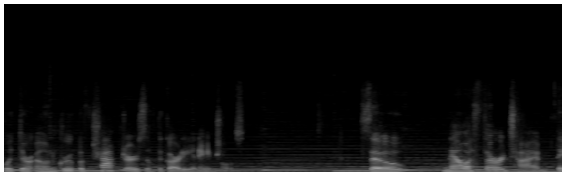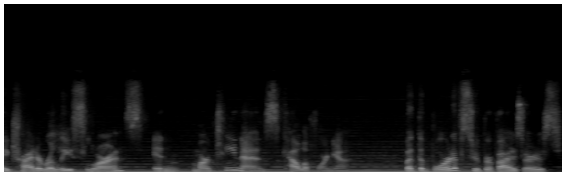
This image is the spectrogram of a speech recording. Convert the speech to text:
with their own group of chapters of the Guardian Angels. So now a third time, they try to release Lawrence in Martinez, California. But the Board of Supervisors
